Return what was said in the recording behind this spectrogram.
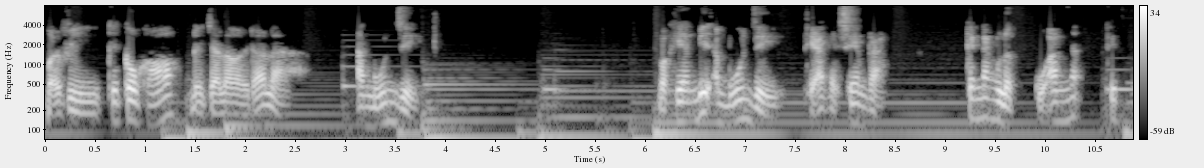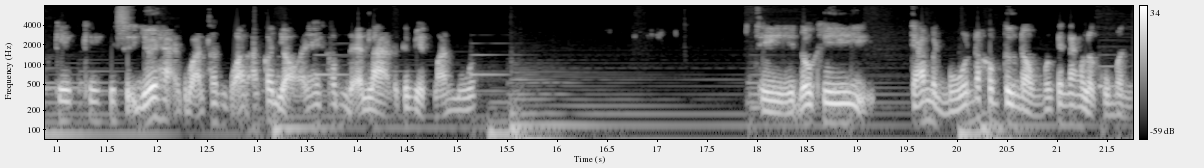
Bởi vì cái câu khó để trả lời đó là anh muốn gì? Và khi anh biết anh muốn gì thì anh phải xem rằng cái năng lực của anh á cái cái cái cái sự giới hạn của bản thân của anh anh có giỏi hay không để làm được cái việc mà anh muốn? Thì đôi khi cái mình muốn nó không tương đồng với cái năng lực của mình.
